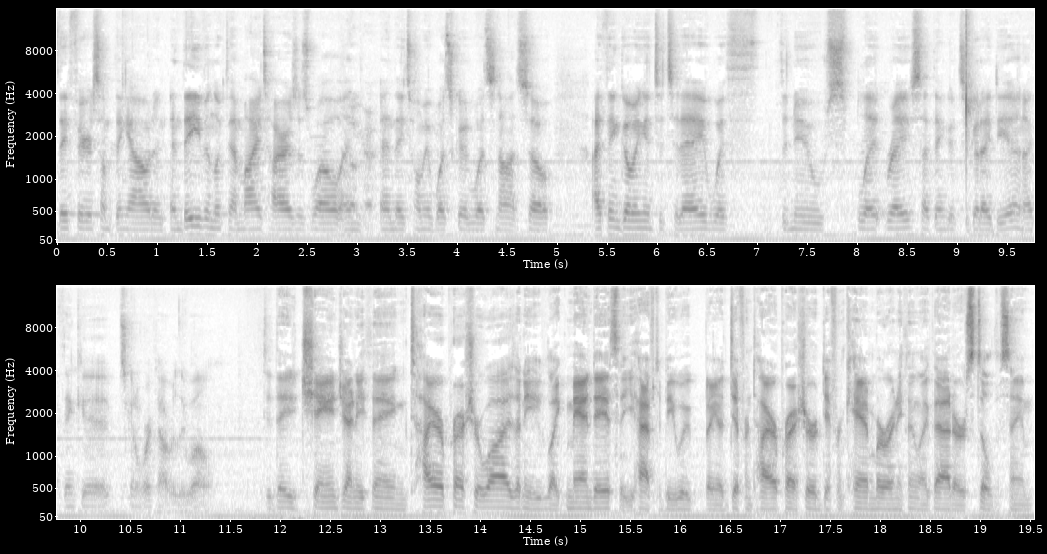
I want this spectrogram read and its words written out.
they figured something out and, and they even looked at my tires as well and, and they told me what's good, what's not. So, I think going into today with the new split race, I think it's a good idea and I think it's going to work out really well. Did they change anything tire pressure wise? Any like mandates that you have to be with a different tire pressure, different camber, or anything like that, or still the same?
